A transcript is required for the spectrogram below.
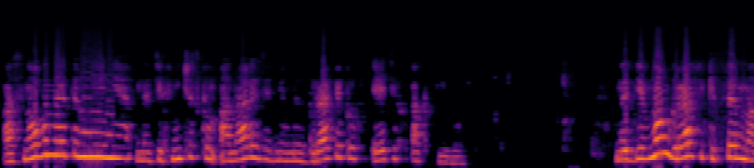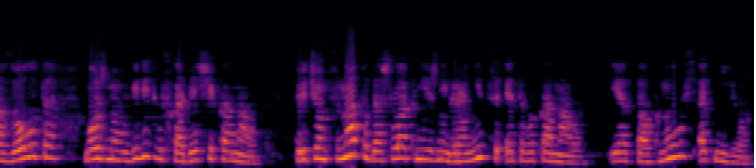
Основано это мнение на техническом анализе дневных графиков этих активов. На дневном графике цен на золото можно увидеть восходящий канал, причем цена подошла к нижней границе этого канала и оттолкнулась от нее.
